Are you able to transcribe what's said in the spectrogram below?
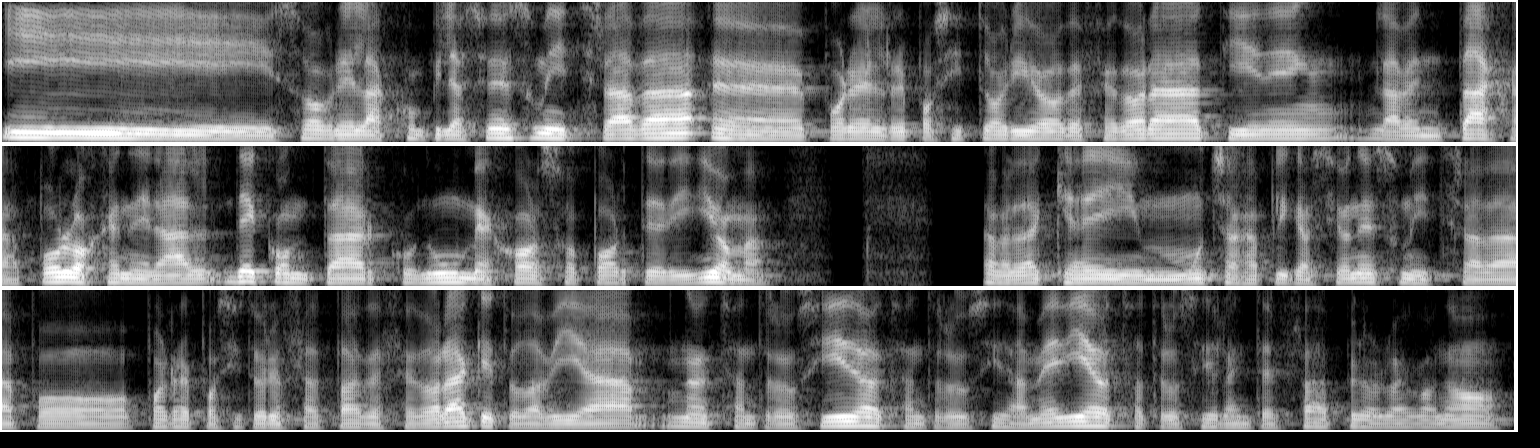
Y sobre las compilaciones suministradas eh, por el repositorio de Fedora tienen la ventaja, por lo general, de contar con un mejor soporte de idioma. La verdad es que hay muchas aplicaciones suministradas por, el repositorio Flatpak de Fedora que todavía no están traducidas, están traducidas a media o está traducida la interfaz, pero luego no,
